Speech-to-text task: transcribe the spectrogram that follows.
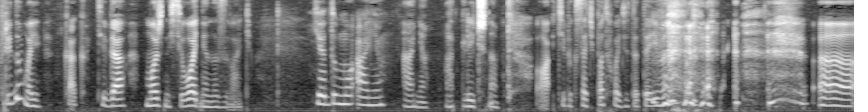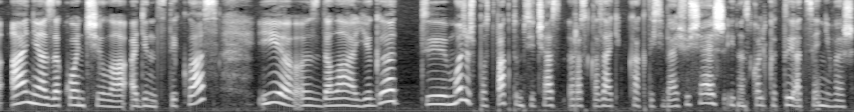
придумай, как тебя можно сегодня называть. Я думаю, Аня. Аня. Отлично. А, тебе, кстати, подходит это имя. А, Аня закончила 11 класс и сдала ЕГЭ. Ты можешь постфактум сейчас рассказать, как ты себя ощущаешь и насколько ты оцениваешь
